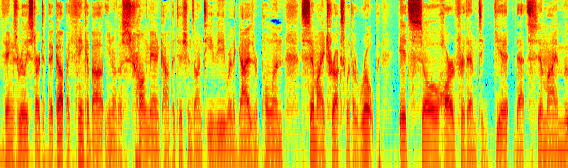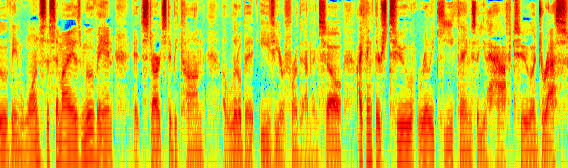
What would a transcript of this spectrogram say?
things really start to pick up. I think about, you know, those strongman competitions on TV where the guys are pulling semi trucks with a rope it's so hard for them to get that semi moving. Once the semi is moving, it starts to become a little bit easier for them. And so I think there's two really key things that you have to address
